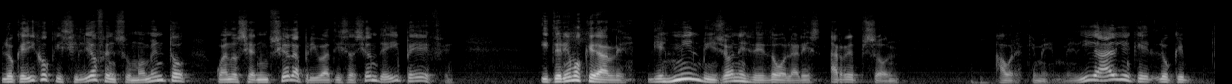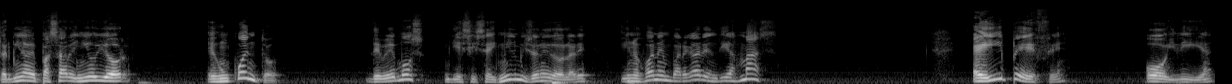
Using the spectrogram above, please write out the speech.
lo que dijo Kicillof en su momento cuando se anunció la privatización de IPF. Y tenemos que darle 10 mil millones de dólares a Repsol. Ahora, que me, diga alguien que lo que termina de pasar en New York es un cuento. Debemos 16 mil millones de dólares y nos van a embargar en días más. E IPF, hoy día,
